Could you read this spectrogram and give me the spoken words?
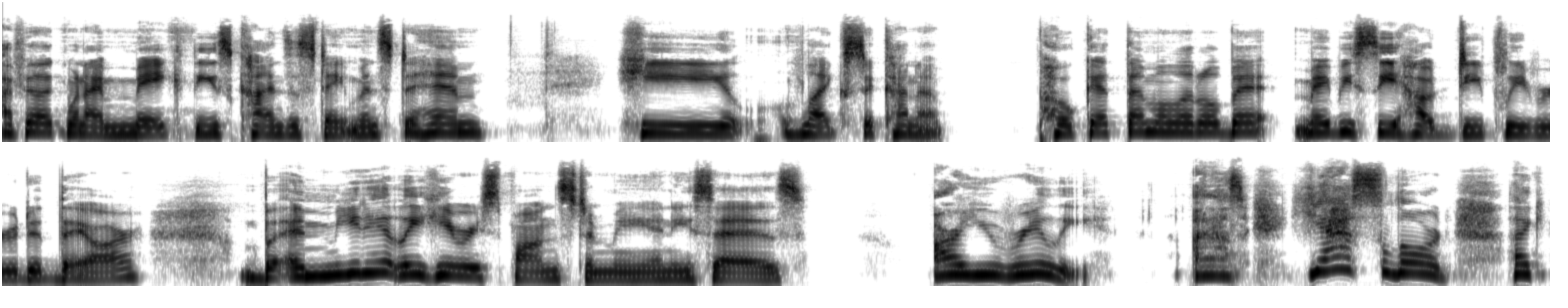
I feel like when I make these kinds of statements to him, he likes to kind of poke at them a little bit, maybe see how deeply rooted they are. But immediately he responds to me and he says, Are you really? And I was like, Yes, Lord. Like,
